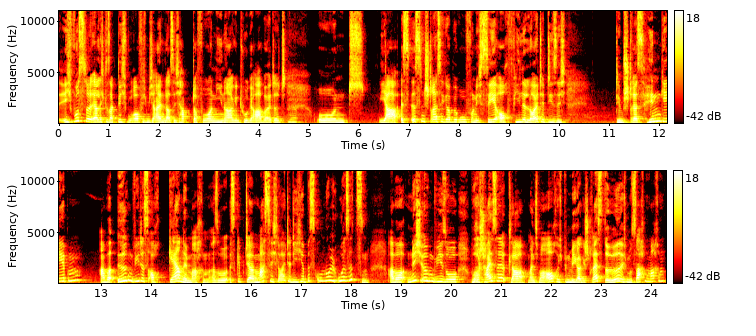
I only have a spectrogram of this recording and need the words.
ich wusste ehrlich gesagt nicht, worauf ich mich einlasse. Ich habe davor nie in einer Agentur gearbeitet. Ja. Und ja, es ist ein stressiger Beruf und ich sehe auch viele Leute, die sich dem Stress hingeben, aber irgendwie das auch gerne machen. Also es gibt ja massig Leute, die hier bis um 0 Uhr sitzen aber nicht irgendwie so, boah, scheiße, klar, manchmal auch, ich bin mega gestresst, äh, ich muss Sachen machen,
